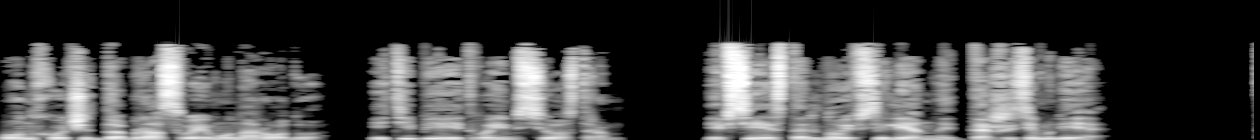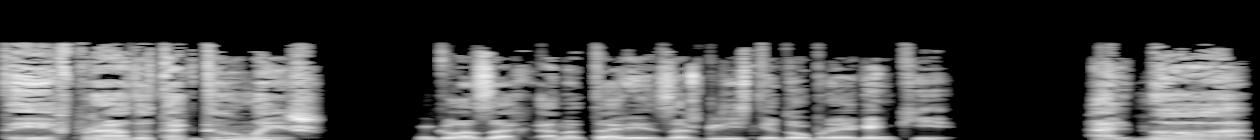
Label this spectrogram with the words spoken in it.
он хочет добра своему народу, и тебе, и твоим сестрам, и всей остальной вселенной, даже Земле. Ты вправду так думаешь? В глазах Анатарии зажглись недобрые огоньки. Ально,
